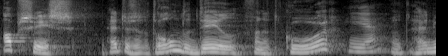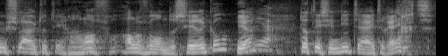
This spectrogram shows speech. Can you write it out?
apsis, hè, dus het ronde deel van het koor, Ja. want, hè, nu sluit het in een half, halfronde cirkel, ja? Ja. dat is in die tijd recht.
